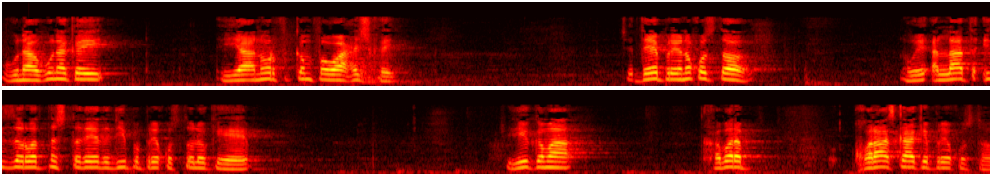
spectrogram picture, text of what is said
ګناهونه کوي یا نور کم فواحش کوي چې دې پرې نه کوسته وی الله ته هیڅ ضرورت نشته دی د دې په پرې قستلو کې چې دې کما خبره خراس کا کې پرې قستو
